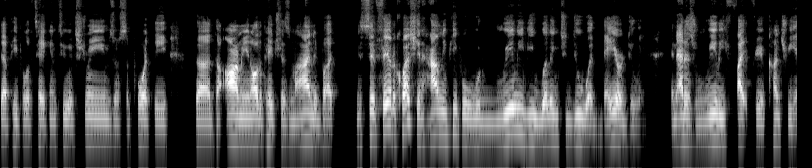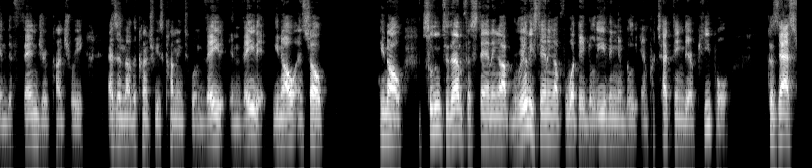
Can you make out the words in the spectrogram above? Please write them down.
that people have taken to extremes or support the the the army and all the patriotism behind it. But it's fair to question how many people would really be willing to do what they are doing, and that is really fight for your country and defend your country as another country is coming to invade invade it. You know, and so you know, salute to them for standing up, really standing up for what they believe in and, and protecting their people because that's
